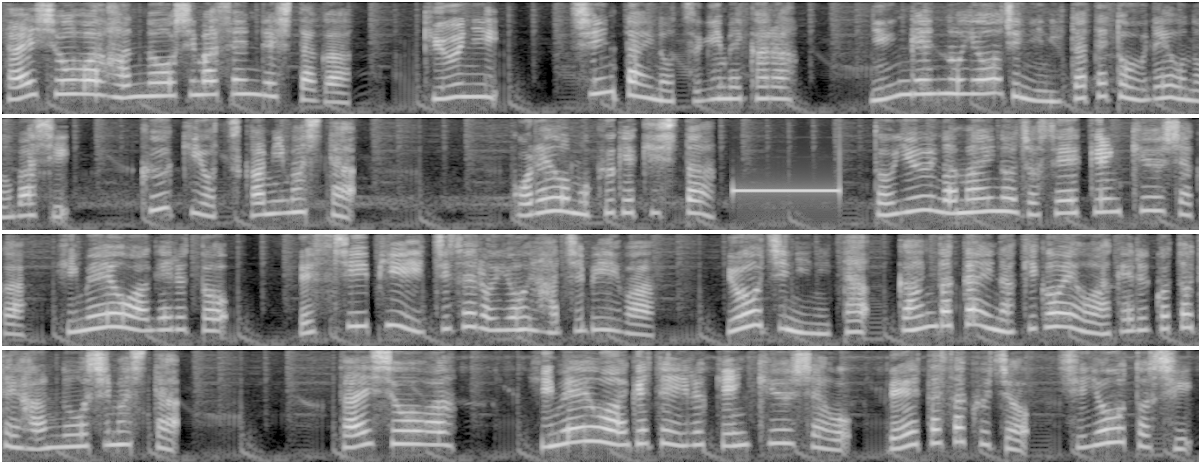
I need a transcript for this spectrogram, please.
対象は反応しませんでしたが、急に身体の継ぎ目から人間の幼児に似た手と腕を伸ばし、空気をつかみました。これを目撃した、という名前の女性研究者が悲鳴を上げると、SCP-1048B は、幼児に似た甲高い鳴き声を上げることで反応しました。対象は、悲鳴を上げている研究者をデータ削除しようとし、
